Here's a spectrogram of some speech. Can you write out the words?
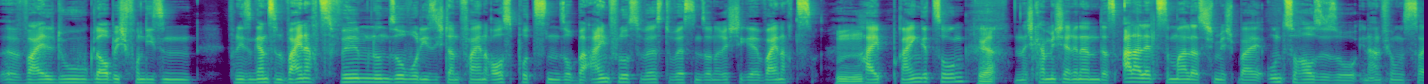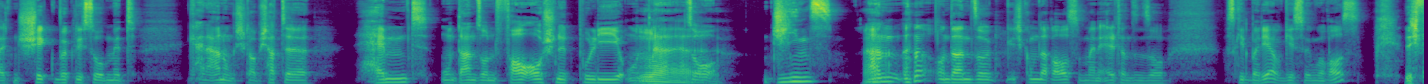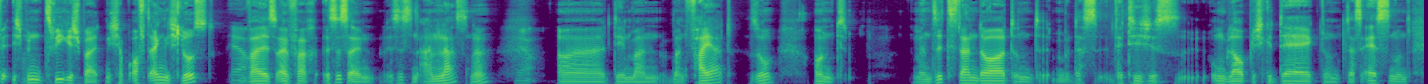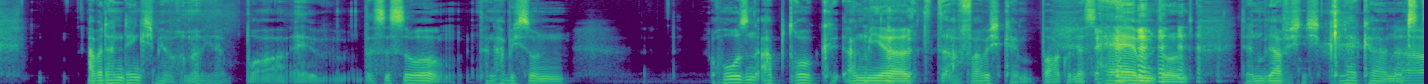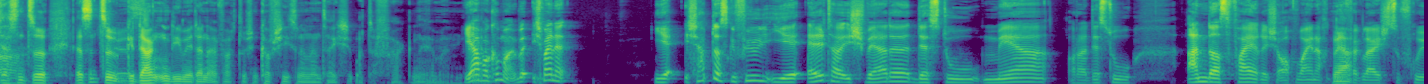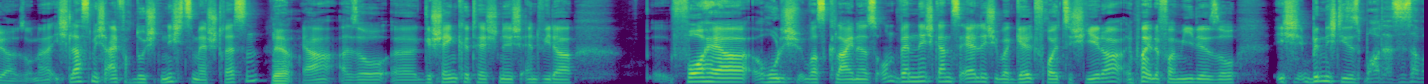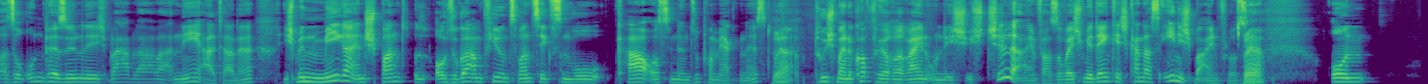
Äh, weil du, glaube ich, von diesen, von diesen ganzen Weihnachtsfilmen und so, wo die sich dann fein rausputzen, so beeinflusst wirst. Du wirst in so eine richtige Weihnachtshype reingezogen. Ja. Und ich kann mich erinnern, das allerletzte Mal, dass ich mich bei uns zu Hause so in Anführungszeichen schick, wirklich so mit, keine Ahnung, ich glaube, ich hatte Hemd und dann so ein V-Ausschnitt-Pulli und Ja, so ja. Jeans an und dann so, ich komme da raus und meine Eltern sind so, was geht bei dir? Gehst du irgendwo raus? Ich, ich bin zwiegespalten. Ich habe oft eigentlich Lust, Ja. weil es einfach, es ist ein, es ist ein Anlass, ne? Ja. äh, den man, man feiert, so. Und man sitzt dann dort und das, der Tisch ist unglaublich gedeckt und das Essen und aber dann denke ich mir auch immer wieder, boah, ey, das ist so, dann habe ich so einen Hosenabdruck an mir, darauf habe ich keinen Bock und das Hemd und dann darf ich nicht kleckern und Ja. das sind so, das sind so. Gedanken, die mir dann einfach durch den Kopf schießen und dann sage ich, what the fuck, nee, Mann. Ja, aber guck mal, ich meine, je, ich habe das Gefühl, je älter ich werde, desto mehr oder desto anders feiere ich auch Weihnachten Ja. im Vergleich zu früher. So, ne? Ich lasse mich einfach durch nichts mehr stressen. Ja. Ja, also äh, geschenketechnisch entweder äh, vorher hole ich was Kleines und wenn nicht, ganz ehrlich, über Geld freut sich jeder in meiner Familie so. Ich bin nicht dieses, boah, das ist aber so unpersönlich, bla bla bla. Nee, Alter, ne? Ich bin mega entspannt, sogar am 24., wo Chaos in den Supermärkten ist, Ja. tue ich meine Kopfhörer rein und ich, ich chille einfach so, weil ich mir denke, ich kann das eh nicht beeinflussen. Ja. Und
